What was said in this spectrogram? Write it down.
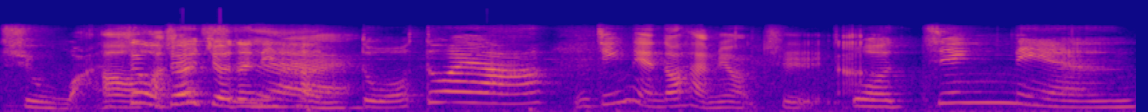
去玩，所以我就会觉得你很多。对啊，你今年都还没有去呢。我今年，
